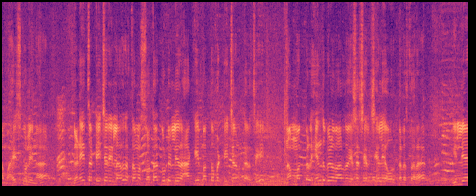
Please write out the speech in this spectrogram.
ನಮ್ಮ ಹೈಸ್ಕೂಲಿನ ಗಣಿತ ಟೀಚರ್ ಇಲ್ಲ ಅಂದ್ರೆ ತಮ್ಮ ಸ್ವತಃ ದುಡ್ಡಲ್ಲಿ ಹಾಕಿ ಮತ್ತೊಬ್ಬ ಟೀಚರ್ನ ಕರೆಸಿ ನಮ್ಮ ಮಕ್ಕಳು ಹಿಂದೆ ಬೀಳಬಾರ್ದು ಎಸ್ ಎಸ್ ಎಲ್ ಸಿಯಲ್ಲಿ ಅವ್ರು ಕಲಿಸ್ತಾರೆ. ಇಲ್ಲೇ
